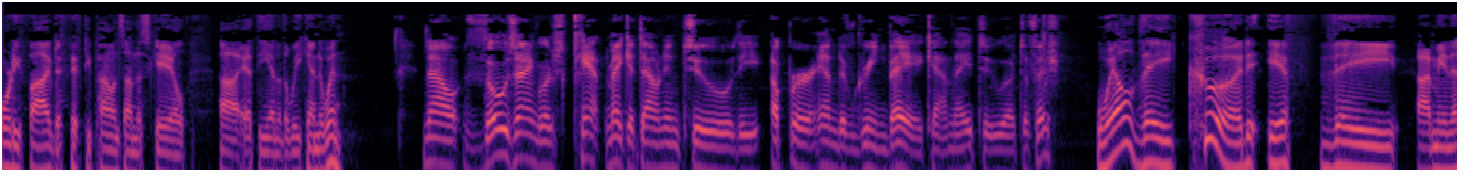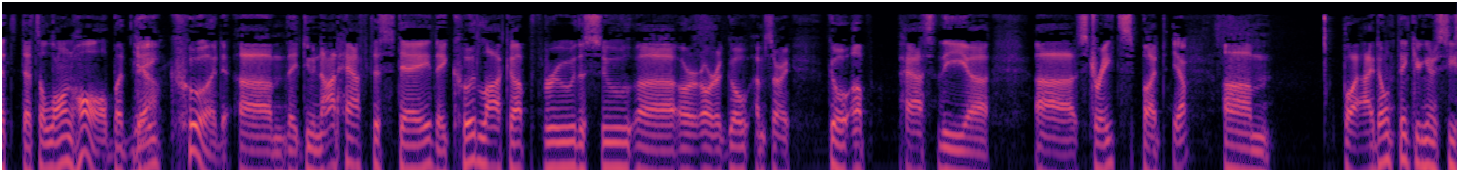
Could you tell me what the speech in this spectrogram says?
45 to 50 pounds on the scale uh, at the end of the weekend to win. Now, those anglers can't make it down into the upper end of Green Bay, can they, to uh, to fish? Well, they could if they. I mean, that's that's a long haul, but they Yeah. could. Um, they do not have to stay. They could lock up through the Soo, uh, or or go. I'm sorry, go up past the uh, uh, straits, but Yep. um, but I don't think you're going to see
